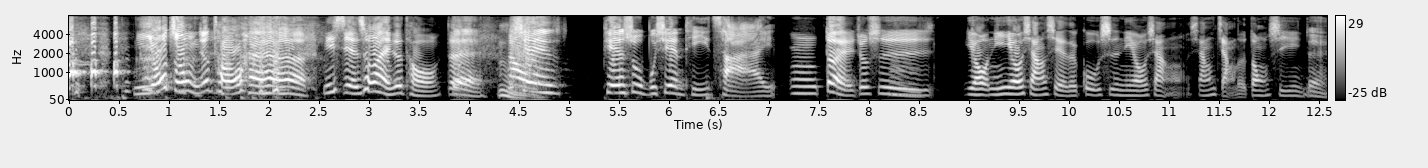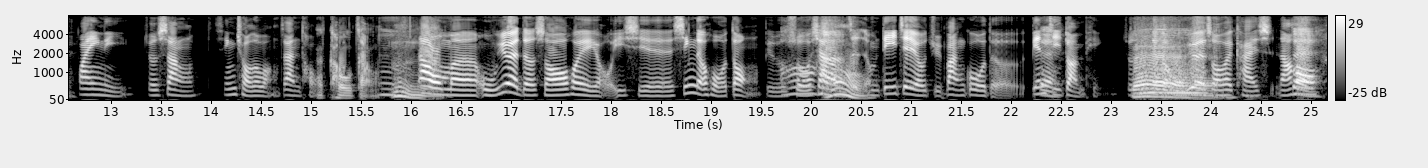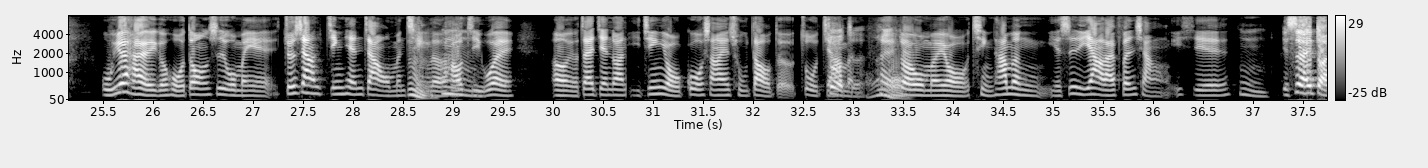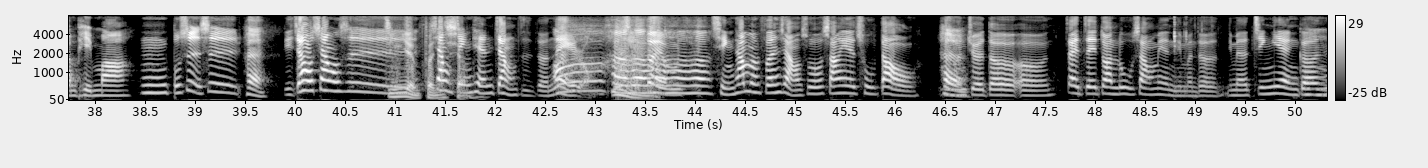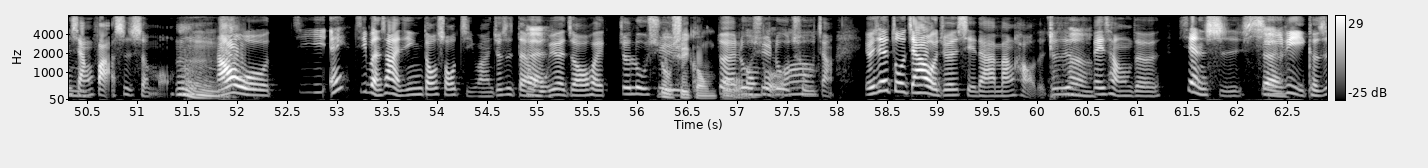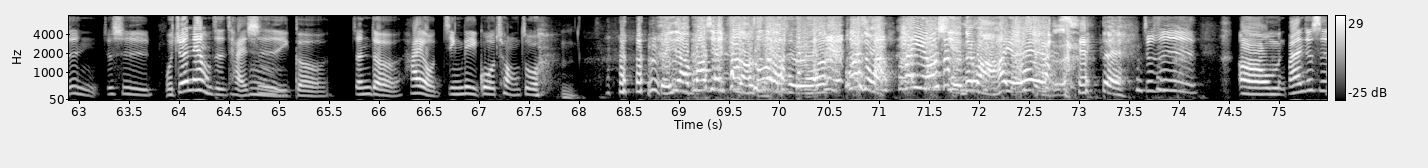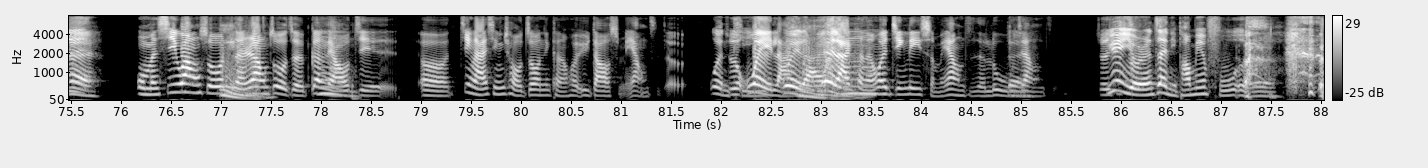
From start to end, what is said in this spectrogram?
你有种你就投，你写出来你就投，对，不限篇数，不限题材，嗯，对，就是有你有想写的故事，你有想想讲的东西，对，欢迎你就上。星球的网站投投稿，嗯，那我们五月的时候会有一些新的活动，比如说像我们第一届有举办过的编辑短评，就是那个五月的时候会开始，然后五月还有一个活动是，我们也就像今天这样，我们请了好几位。呃，有在尖端已经有过商业出道的作家们，对，我们有请他们也是一样来分享一些，嗯，也是来短评吗？嗯，不是，是比较像是经验分享，像今天这样子的内容，对，我们请他们分享说商业出道，你们觉得呃，在这段路上面，你们的你们的经验跟想法是什么？嗯，然后我。基哎，基本上已经都收集完，就是等五月之后会就陆续陆续公布，对，陆续露出这样。有一些作家我觉得写的还蛮好的，就是非常的现实犀利。可是就是我觉得那样子才是一个真的，他有经历过创作。嗯，等一下，抱歉，老师为为什么？他也有写对吧？他也有写，对，就是呃，我们反正就是我们希望说能让作者更了解，呃，进来星球之后你可能会遇到什么样子的。问题未来未来未来可能会经历什么样子的路？这样子，就因为有人在你旁边扶额了，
